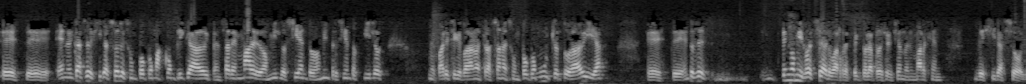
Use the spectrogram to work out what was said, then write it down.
este, en el caso de girasol es un poco más complicado y pensar en más de 2.200, 2.300 kilos me parece que para nuestra zona es un poco mucho todavía. Este, entonces, tengo mis reservas respecto a la proyección del margen de girasol.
